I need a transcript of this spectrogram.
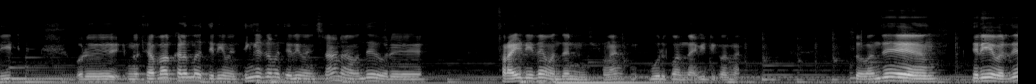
வீட் ஒரு எங்கள் செவ்வாய்க்கிழமை தெரியும் திங்கக்கிழமை தெரிய வந்துச்சுன்னா நான் வந்து ஒரு ஃப்ரைடே தான் வந்தேன்னு வச்சுக்கோங்களேன். ஊருக்கு வந்தேன் வீட்டுக்கு வந்தேன். ஸோ வந்து தெரிய வருது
